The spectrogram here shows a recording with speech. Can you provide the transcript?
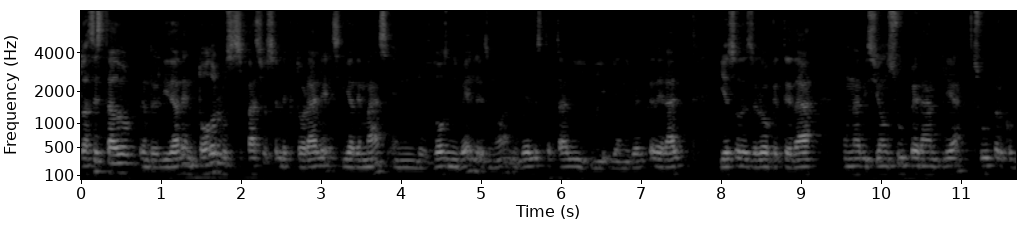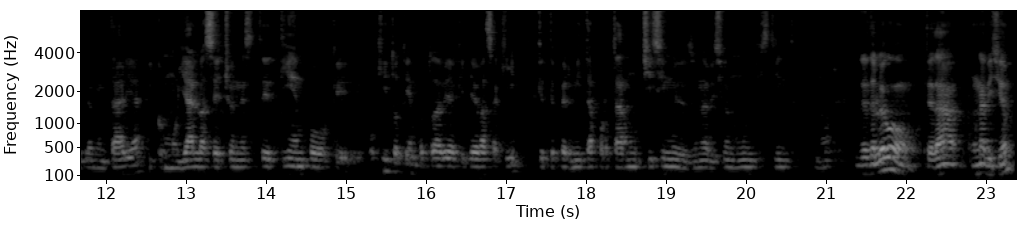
Tú has estado en realidad en todos los espacios electorales y además en los dos niveles, ¿no? A nivel estatal y, y a nivel federal y eso desde luego que te da una visión súper amplia, súper complementaria y como ya lo has hecho en este tiempo, que poquito tiempo todavía que llevas aquí, que te permite aportar muchísimo y desde una visión muy distinta, ¿no? Desde luego te da una visión,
